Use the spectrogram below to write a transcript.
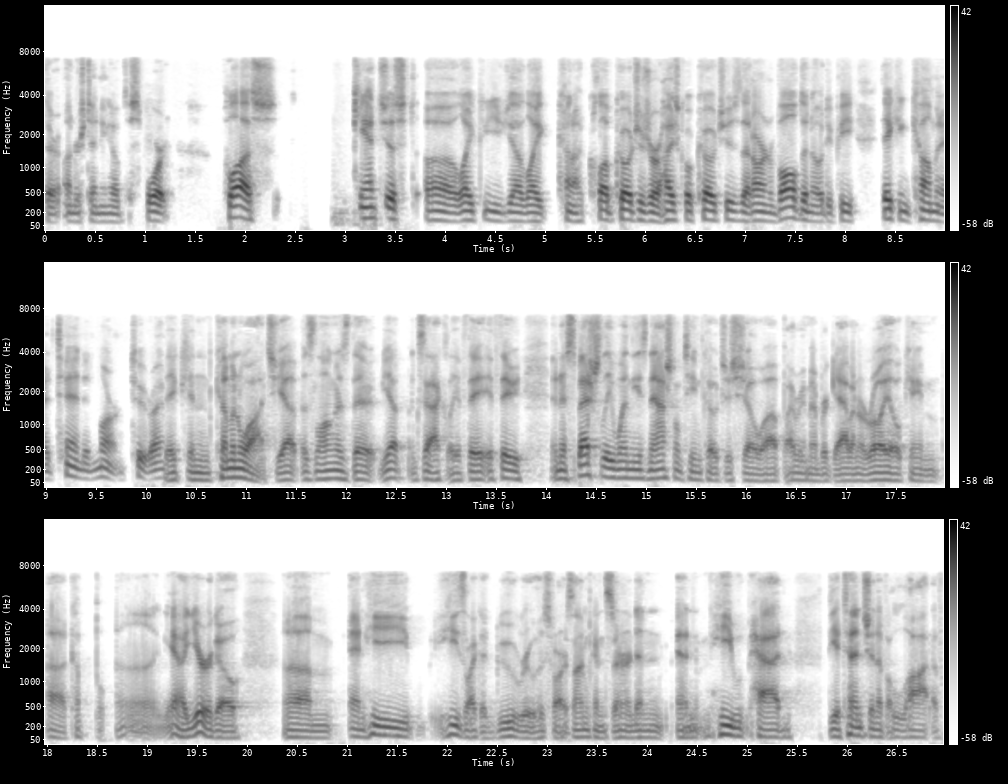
their understanding of the sport. Plus, can't just uh, like you know, like kind of club coaches or high school coaches that aren't involved in ODP, they can come and attend and learn too, right? They can come and watch. Yep, as long as they're yep, exactly. If they if they and especially when these national team coaches show up. I remember Gavin Arroyo came a couple uh, yeah a year ago. Um, and he he's like a guru as far as I'm concerned, and and he had the attention of a lot of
